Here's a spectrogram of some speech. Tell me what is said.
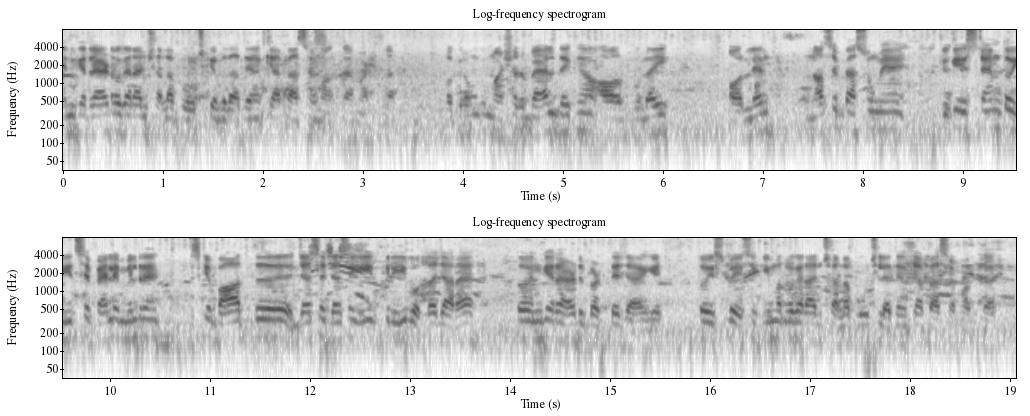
इनके रेट वगैरह इंशाल्लाह पूछ के बताते हैं, क्या पैसे माँगता है, माशाल्लाह। बकरों को माशा बैल देखें और बुलाई और लेंथ। मुनासिब पैसों में क्योंकि इस टाइम तो ईद से पहले मिल रहे हैं। इसके बाद जैसे जैसे ईद करीब होता जा रहा है तो इनके रेट बढ़ते जाएँगे। तो इस पर ऐसी कीमत वगैरह इंशाल्लाह पूछ लेते हैं, क्या पैसा माँगता है।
